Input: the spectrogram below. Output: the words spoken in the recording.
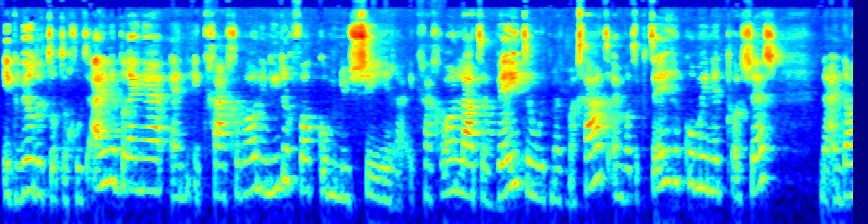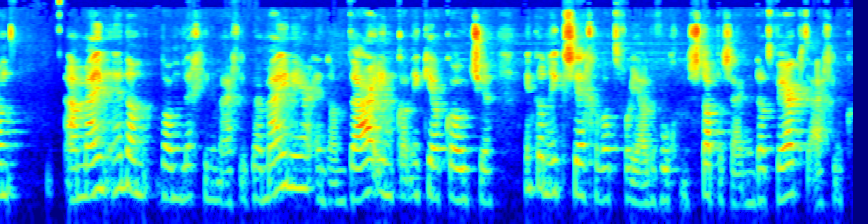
Ik wil dit tot een goed einde brengen en ik ga gewoon in ieder geval communiceren. Ik ga gewoon laten weten hoe het met me gaat en wat ik tegenkom in dit proces. Nou, en dan, aan mijn, hè, dan, dan leg je hem eigenlijk bij mij neer en dan daarin kan ik jou coachen en kan ik zeggen wat voor jou de volgende stappen zijn. En dat werkt eigenlijk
